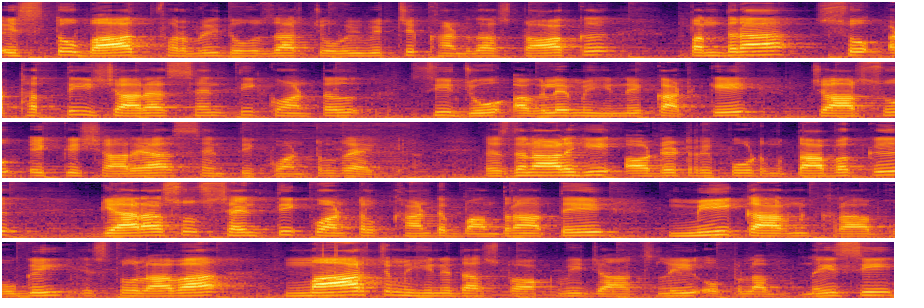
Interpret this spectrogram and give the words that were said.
ਇਸ ਤੋਂ ਬਾਅਦ ਫਰਵਰੀ 2024 ਵਿੱਚ ਖੰਡ ਦਾ ਸਟਾਕ 1538.37 ਕੁਇੰਟਲ ਸੀ ਜੋ ਅਗਲੇ ਮਹੀਨੇ ਘਟ ਕੇ 401.37 ਕੁਆਂਟਲ ਰਹਿ ਗਿਆ। ਇਸ ਦੇ ਨਾਲ ਹੀ ਆਡਿਟ ਰਿਪੋਰਟ ਮੁਤਾਬਕ 1137 ਕੁਆਂਟਲ ਖੰਡ ਬਾਂਦਰਾਂ ਅਤੇ ਮੀਂਹ ਕਾਰਨ ਖਰਾਬ ਹੋ ਗਈ। ਇਸ ਤੋਂ ਇਲਾਵਾ ਮਾਰਚ ਮਹੀਨੇ ਦਾ ਸਟਾਕ ਵੀ ਜਾਂਚ ਲਈ ਉਪਲਬਧ ਨਹੀਂ ਸੀ।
